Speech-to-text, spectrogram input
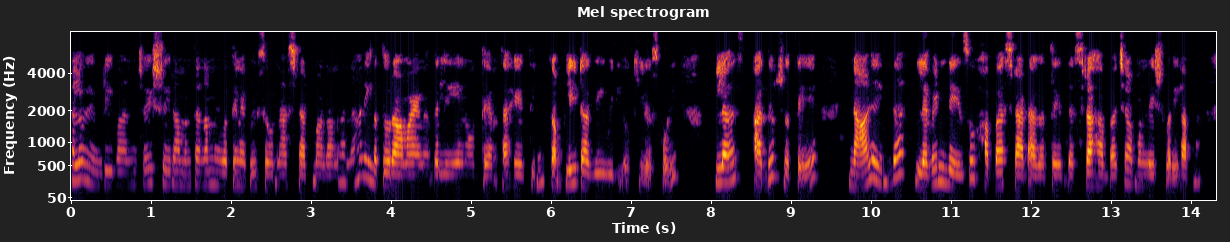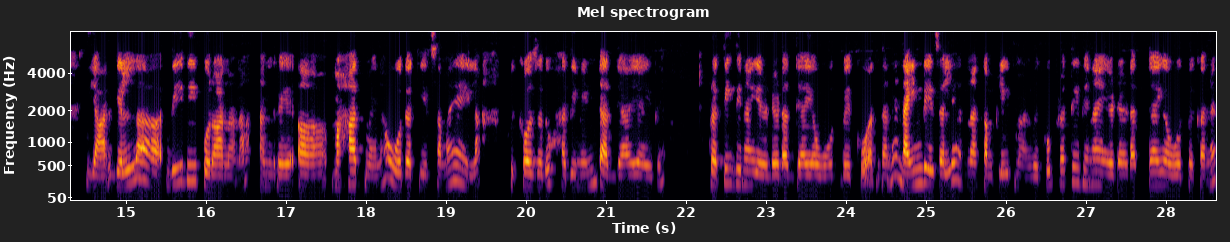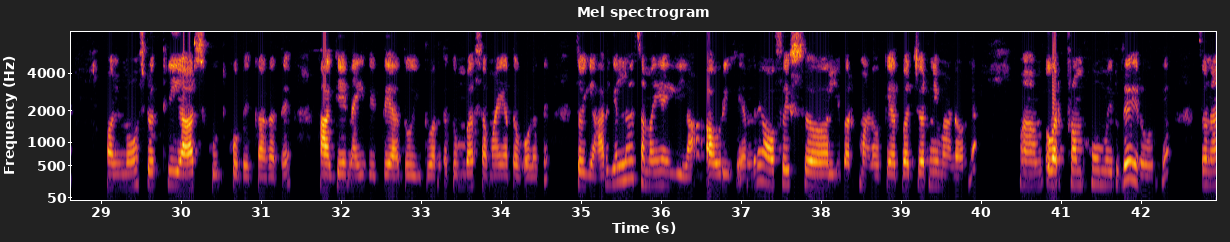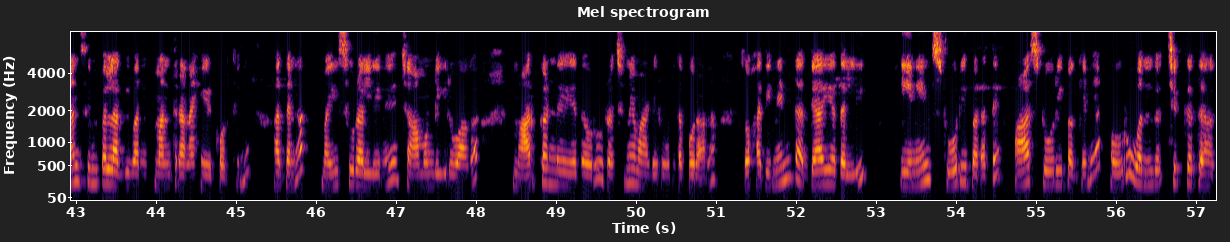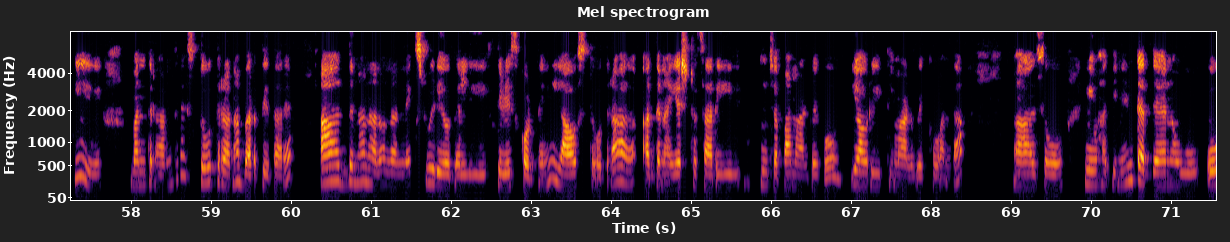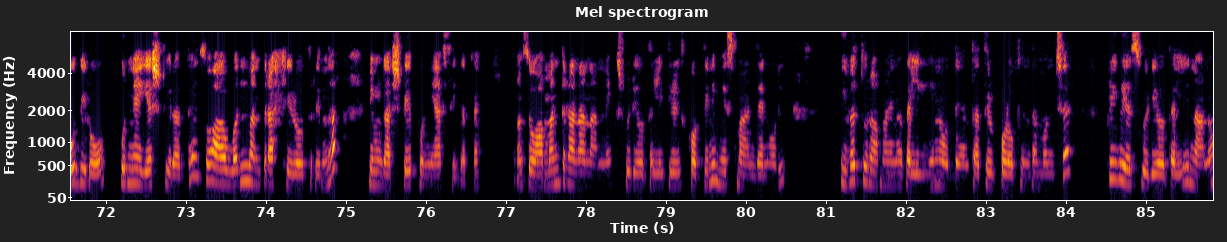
Hello everyone ಜೈ ಶ್ರೀರಾಮ್ ಅಂತ ನಮ್ಮ ಇವತ್ತಿನ ಎಪಿಸೋಡ್ನ ಸ್ಟಾರ್ಟ್ ಮಾಡೋಣ. ನಾನು ಇವತ್ತು ರಾಮಾಯಣದಲ್ಲಿ ಏನು ಓದ್ತೆ ಅಂತ ಹೇಳ್ತೀನಿ. ಕಂಪ್ಲೀಟ್ ಆಗಿ ವಿಡಿಯೋ ಕೇಳಿಸ್ಕೊಳ್ಳಿ. ಪ್ಲಸ್ ಅದ್ರ ಜೊತೆ ನಾಳೆಯಿಂದ ಲೆವೆನ್ ಡೇಸ್ ಹಬ್ಬ ಸ್ಟಾರ್ಟ್ ಆಗುತ್ತೆ. ದಸರಾ ಹಬ್ಬ, ಚಾಮುಂಡೇಶ್ವರಿ ಹಬ್ಬ. ಯಾರಿಗೆಲ್ಲ ದೇವಿ ಪುರಾಣನ ಅಂದ್ರೆ ಮಹಾತ್ಮೆನ ಓದಕ್ಕೆ ಸಮಯ ಇಲ್ಲ ಬಿಕಾಸ್ ಅದು ಹದಿನೆಂಟು ಅಧ್ಯಾಯ ಇದೆ. ಪ್ರತಿದಿನ ಎರಡೆರಡು ಅಧ್ಯಾಯ ಓದ್ಬೇಕು ಅಂತಾನೆ ನೈನ್ ಡೇಸ್ ಅಲ್ಲಿ ಅದನ್ನ ಕಂಪ್ಲೀಟ್ ಮಾಡ್ಬೇಕು. ಪ್ರತಿದಿನ ಎರಡೆರಡು ಅಧ್ಯಾಯ ಓದ್ಬೇಕಂದ್ರೆ ಆಲ್ಮೋಸ್ಟ್ ತ್ರೀ ಅವರ್ಸ್ ಕೂತ್ಕೋಬೇಕಾಗತ್ತೆ. ಹಾಗೆ ನೈವೇದ್ಯ ಅದು ಇದು ಅಂತ ತುಂಬಾ ಸಮಯ ತಗೊಳತ್ತೆ. ಸೊ ಯಾರಿಗೆಲ್ಲ ಸಮಯ ಇಲ್ಲ, ಅವರಿಗೆ ಅಂದ್ರೆ ಆಫೀಸ್ ಅಲ್ಲಿ ವರ್ಕ್ ಮಾಡೋಕೆ ಅಥವಾ ಜರ್ನಿ ಮಾಡೋರ್ಗೆ ವರ್ಕ್ ಫ್ರಮ್ ಹೋಮ್ ಇರದೇ ಇರೋರ್ಗೆ. ಸೊ ನಾನು ಸಿಂಪಲ್ ಆಗಿ ಒಂದ್ ಮಂತ್ರನ ಹೇಳ್ಕೊಡ್ತೀನಿ. ಅದನ್ನ ಮೈಸೂರಲ್ಲಿನೇ ಚಾಮುಂಡಿ ಇರುವಾಗ ಮಾರ್ಕಂಡೇಯದವರು ರಚನೆ ಮಾಡಿರುವಂತ ಪುರಾಣ. ಸೊ ಹದಿನೆಂಟು ಅಧ್ಯಾಯದಲ್ಲಿ ಏನೇನ್ ಸ್ಟೋರಿ ಬರುತ್ತೆ, ಆ ಸ್ಟೋರಿ ಬಗ್ಗೆನೆ ಅವರು ಒಂದು ಚಿಕ್ಕದಾಗಿ ಮಂತ್ರ ಅಂದ್ರೆ ಸ್ತೋತ್ರನ ಬರ್ತಿದ್ದಾರೆ ಅದನ್ನ ನಾನು ನನ್ನ ನೆಕ್ಸ್ಟ್ ವಿಡಿಯೋದಲ್ಲಿ ತಿಳಿಸ್ಕೊಡ್ತೀನಿ. ಯಾವ ಸ್ತೋತ್ರ, ಅದನ್ನ ಎಷ್ಟು ಸಾರಿ ಜಪ ಮಾಡ್ಬೇಕು, ಯಾವ ರೀತಿ ಮಾಡ್ಬೇಕು ಅಂತ. ಸೊ ನೀವು ಹದಿನೆಂಟು ಅಧ್ಯಾಯ ನಾವು ಓದಿರೋ ಪುಣ್ಯ ಎಷ್ಟಿರತ್ತೆ ಸೊ ಆ ಒಂದ್ ಮಂತ್ರ ಹೇಳೋದ್ರಿಂದ ನಿಮ್ಗೆ ಅಷ್ಟೇ ಪುಣ್ಯ ಸಿಗತ್ತೆ. ಸೊ ಆ ಮಂತ್ರನ ನಾನು ನೆಕ್ಸ್ಟ್ ವಿಡಿಯೋದಲ್ಲಿ ತಿಳಿಸ್ಕೊಡ್ತೀನಿ. ಮಿಸ್ ಮಾಡಿದೆ ನೋಡಿ. ಇವತ್ತು ರಾಮಾಯಣದಲ್ಲಿ ಏನು ಓದ್ದೆ ಅಂತ ತಿಳ್ಕೊಳ್ಳೋಕ್ಕಿಂತ ಮುಂಚೆ ಪ್ರೀವಿಯಸ್ ವಿಡಿಯೋದಲ್ಲಿ ನಾನು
